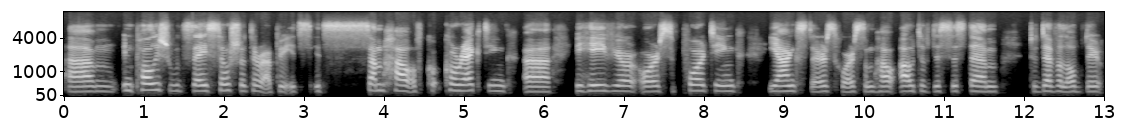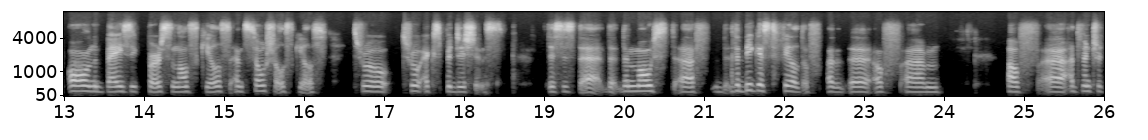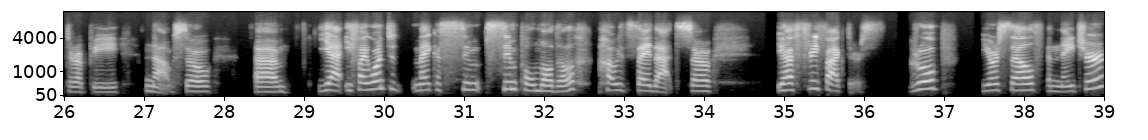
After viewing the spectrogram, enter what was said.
Um, in Polish, would say social therapy. It's it's somehow of co- correcting uh, behavior or supporting youngsters who are somehow out of the system to develop their own basic personal skills and social skills through through expeditions. This is the the, the most uh, the biggest field of uh, uh, of um, of uh, adventure therapy now. So um, yeah, if I want to make a sim simple model, I would say that. So you have three factors: group, yourself, and nature.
